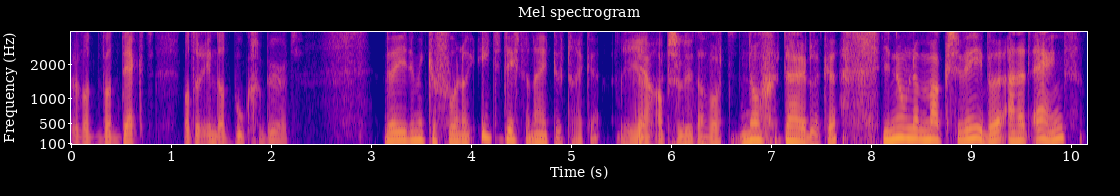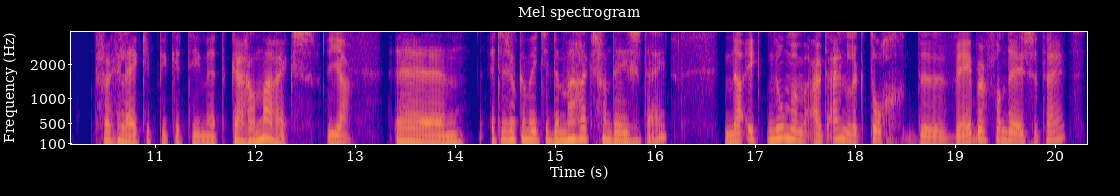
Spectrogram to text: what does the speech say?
wat, wat dekt wat er in dat boek gebeurt. Wil je de microfoon nog iets dichter naar je toe trekken? Ja, absoluut. Dan wordt het nog duidelijker. Je noemde Max Weber. Aan het eind vergelijk je Piketty met Karl Marx. Ja. Ehm, het is ook een beetje de Marx van deze tijd. Nou, ik noem hem uiteindelijk toch de Weber van deze tijd.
